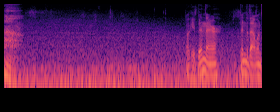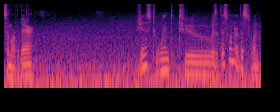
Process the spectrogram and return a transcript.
okay, been there. Been to that one somewhere over there. Just went to... Was it this one or this one?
